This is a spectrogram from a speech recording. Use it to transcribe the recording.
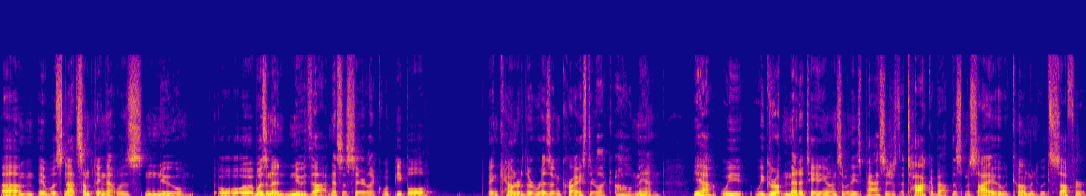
um, it was not something that was new. It wasn't a new thought necessarily. Like when people encountered the risen Christ, they're like, oh man, yeah, we, we grew up meditating on some of these passages that talk about this Messiah who would come and who would suffer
